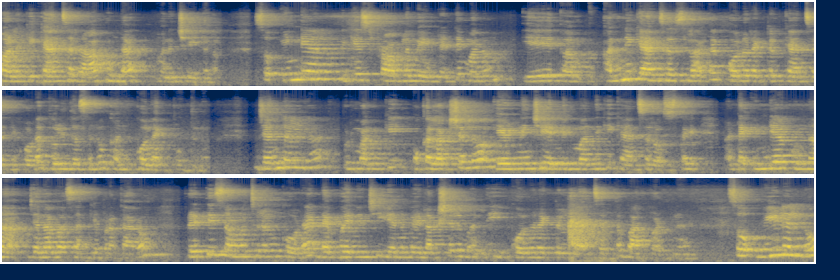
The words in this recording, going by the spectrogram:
వాళ్ళకి క్యాన్సర్ రాకుండా మనం చేయగలం. సో ఇండియాలో బిగ్గెస్ట్ ప్రాబ్లం ఏంటంటే మనం ఏ um, అన్ని క్యాన్సర్స్ లాగా కోలోరెక్టల్ క్యాన్సర్ని కూడా తొలి దశలో కనుక్కోలేకపోతున్నాం. జనరల్గా ఇప్పుడు మనకి ఒక లక్షలో ఏడు నుంచి ఎనిమిది మందికి క్యాన్సర్ వస్తాయి. అంటే ఇండియాకున్న జనాభా సంఖ్య ప్రకారం ప్రతి సంవత్సరం కూడా డెబ్బై నుంచి ఎనభై లక్షల మంది ఈ కోలోరెక్టల్ క్యాన్సర్తో బాధపడుతున్నారు. సో వీళ్ళల్లో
